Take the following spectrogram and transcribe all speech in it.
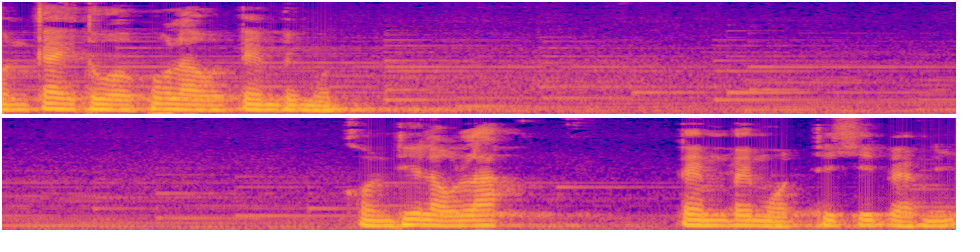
คนใกล้ตัวพวกเราเต็มไปหมด คนที่เรารัก เต็มไปหมดที่คิดแบบนี้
